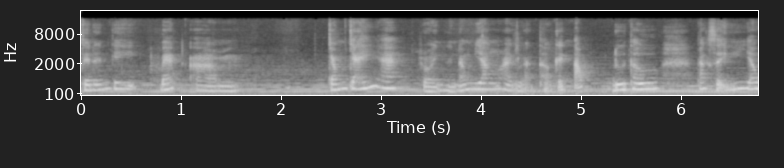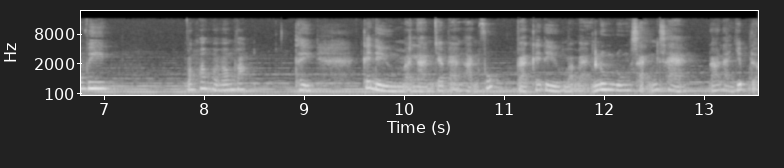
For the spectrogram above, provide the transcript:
cho đến cái bác um, chống cháy ha rồi người nông dân hoặc là thợ cắt tóc đưa thư bác sĩ giáo viên vân vân và vân vân. Thì cái điều mà làm cho bạn hạnh phúc và cái điều mà bạn luôn luôn sẵn sàng đó là giúp đỡ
